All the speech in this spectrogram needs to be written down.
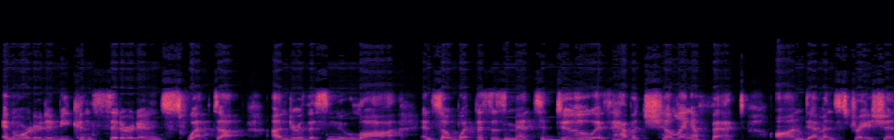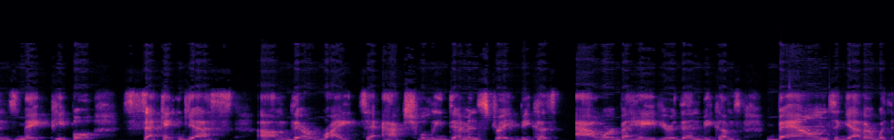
in order to be considered and swept up under this new law. And so what this is meant to do is have a chilling effect on demonstrations, make people second guess um, their right to actually demonstrate because our behavior then becomes bound together with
